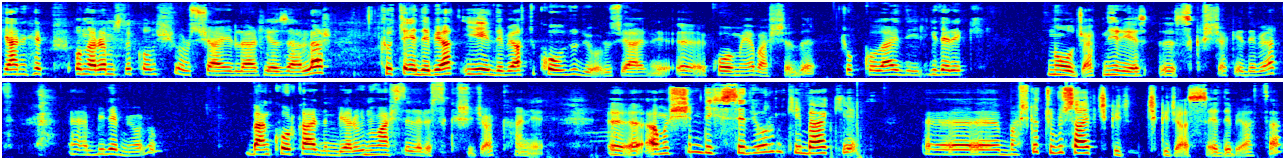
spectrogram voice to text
yani hep onu aramızda konuşuyoruz şairler, yazarlar kötü edebiyat iyi edebiyatı kovdu diyoruz yani e, kovmaya başladı. Çok kolay değil. Giderek ne olacak, nereye e, sıkışacak edebiyat e, bilemiyorum. Ben korkardım bir ara üniversitelere sıkışacak hani. E, ama şimdi hissediyorum ki belki e, başka türlü sahip çık çıkacağız edebiyata.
